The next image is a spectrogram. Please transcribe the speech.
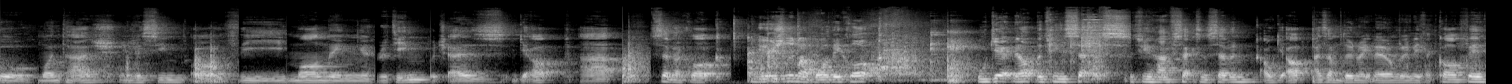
montage you just seen of the morning routine, which is get up at seven o'clock. Usually my body clock will get me up between six, between half six and seven. I'll get up as I'm doing right now. I'm gonna make a coffee.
